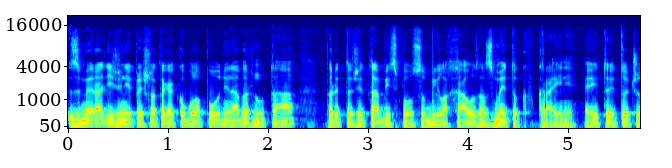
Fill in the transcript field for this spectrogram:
sme radi, že neprešla tak, ako bola pôvodne navrhnutá, pretože tá by spôsobila chaos a zmetok v krajine. Hej, to je to, čo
